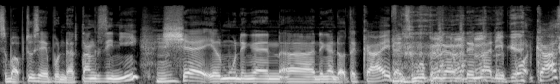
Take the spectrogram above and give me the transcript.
Sebab tu saya pun datang sini share ilmu dengan uh, dengan Dr. Kai dan semua pendengar-pendengar di Okay. podcast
